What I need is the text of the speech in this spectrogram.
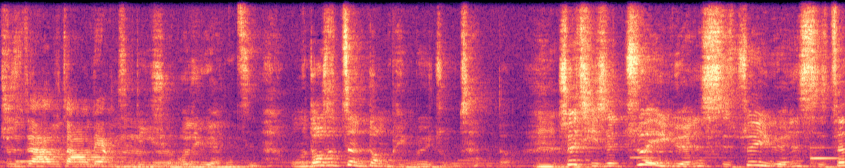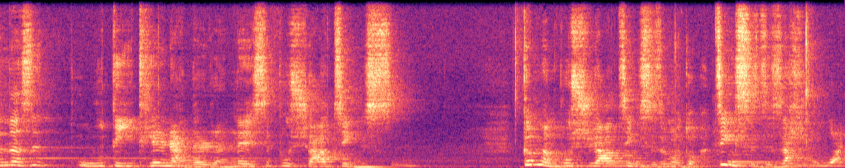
就是大家都知道量子力学或者原子，我们都是振动频率组成的。嗯，所以其实最原始、最原始，真的是无敌天然的人类是不需要进食，根本不需要进食这么多，进食只是好玩，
